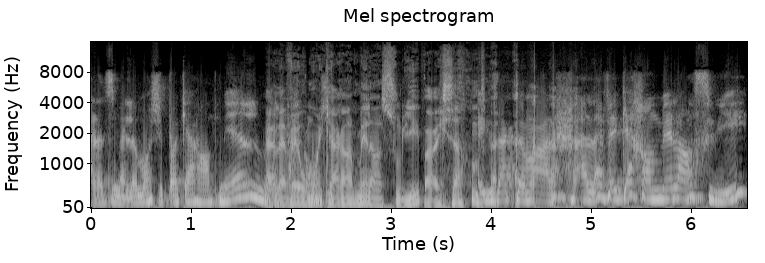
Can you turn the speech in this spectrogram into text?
Elle a dit, mais là, moi, j'ai pas 40 000. elle avait au moins 40 000 en souliers, par exemple. Exactement. Elle, avait 40 000 en souliers.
